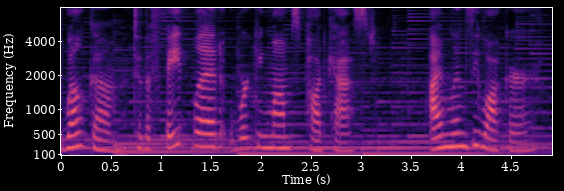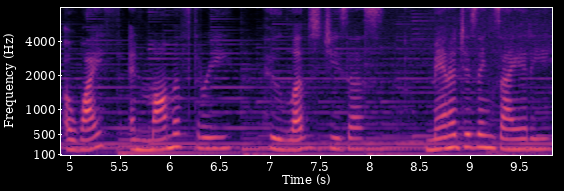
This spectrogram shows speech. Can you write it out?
Welcome to the Faith Led Working Moms Podcast. I'm Lindsay Walker, a wife and mom of three who loves Jesus, manages anxiety,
